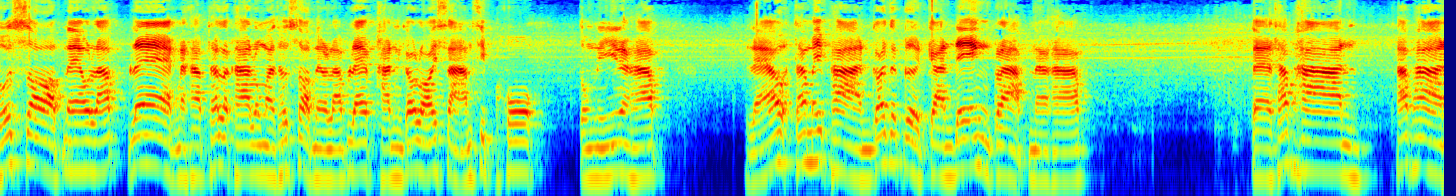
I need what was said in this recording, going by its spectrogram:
ทดสอบแนวรับแรกนะครับ ถ้าราคาลงมาทดสอบแนวรับแรกพันเก้าร้อยสามสิบหกตรงนี้นะครับ แล้วถ้าไม่ผ่านก็จะเกิดการเด้งกลับนะครับ แต่ถ้าผ่านถ้าผ่าน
